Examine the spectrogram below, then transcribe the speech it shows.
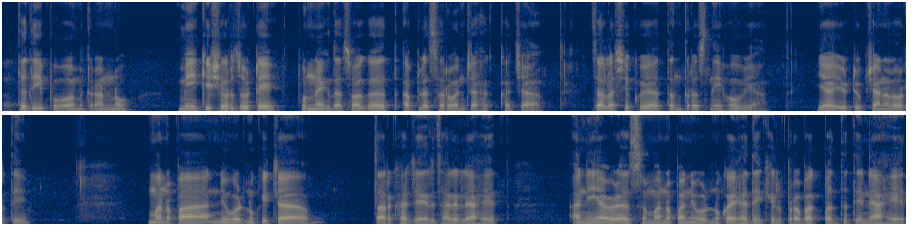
दीप व मित्रांनो. मी किशोर झोटे. पुन्हा एकदा स्वागत आपल्या सर्वांच्या हक्काच्या. चला शिकूया तंत्रस्नेह होऊया. या यूट्यूब चॅनलवरती मनपा निवडणुकीच्या तारखा जाहीर झालेल्या आहेत. आणि यावेळेस मनपा निवडणुका ह्या देखील प्रभाग पद्धतीने आहेत.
